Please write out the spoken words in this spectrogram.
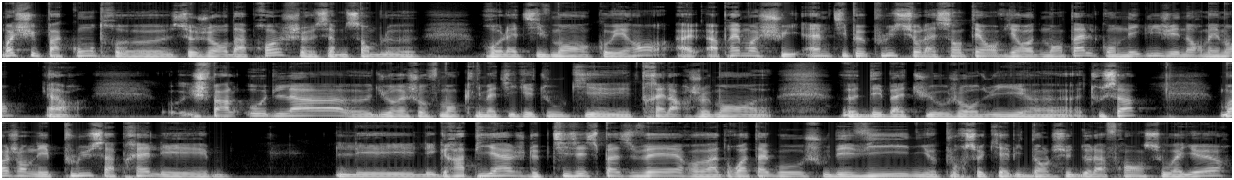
Moi je suis pas contre euh, ce genre d'approche, ça me semble relativement cohérent. Après moi je suis un petit peu plus sur la santé environnementale qu'on néglige énormément. Alors je parle au-delà euh, du réchauffement climatique et tout, qui est très largement euh, euh, débattu aujourd'hui, tout ça. Moi, j'en ai plus après les les, les grappillages de petits espaces verts à droite à gauche ou des vignes pour ceux qui habitent dans le sud de la France ou ailleurs,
